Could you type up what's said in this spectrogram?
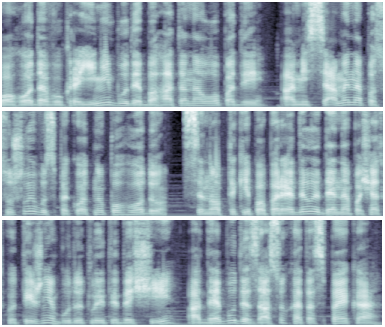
Погода в Україні буде багата на опади, а місцями на посушливу спекотну погоду. Синоптики попередили, де на початку тижня будуть лити дощі, а де буде засуха та спека.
